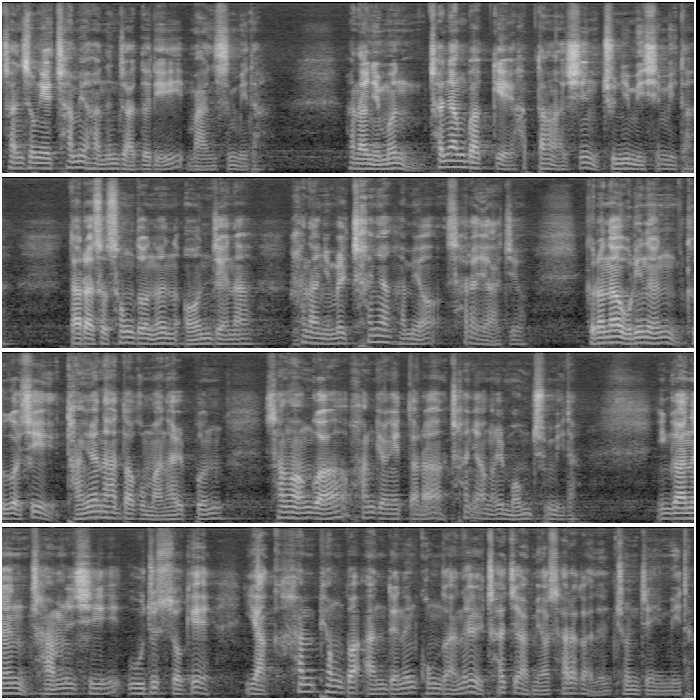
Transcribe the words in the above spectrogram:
찬송에 참여하는 자들이 많습니다. 하나님은 찬양받기에 합당하신 주님이십니다. 따라서 성도는 언제나 하나님을 찬양하며 살아야 하죠. 그러나 우리는 그것이 당연하다고만 할 뿐 상황과 환경에 따라 찬양을 멈춥니다. 인간은 잠시 우주 속에 약 한 평도 안 되는 공간을 차지하며 살아가는 존재입니다.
